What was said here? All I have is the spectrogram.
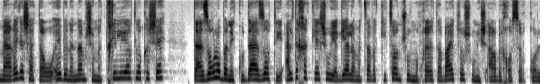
מהרגע שאתה רואה בן אדם שמתחיל להיות לו קשה, תעזור לו בנקודה הזאת. אל תחכה שהוא יגיע למצב הקיצון, שהוא מוכר את הבית שלו, שהוא נשאר בחוסר כל.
